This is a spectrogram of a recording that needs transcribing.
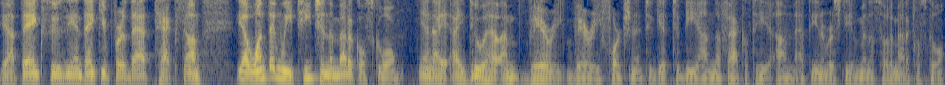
Yeah, thanks, Susie, and thank you for that text. Um, yeah, one thing we teach in the medical school, and I, I do have, I'm very, very fortunate to get to be on the faculty um, at the University of Minnesota Medical School.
